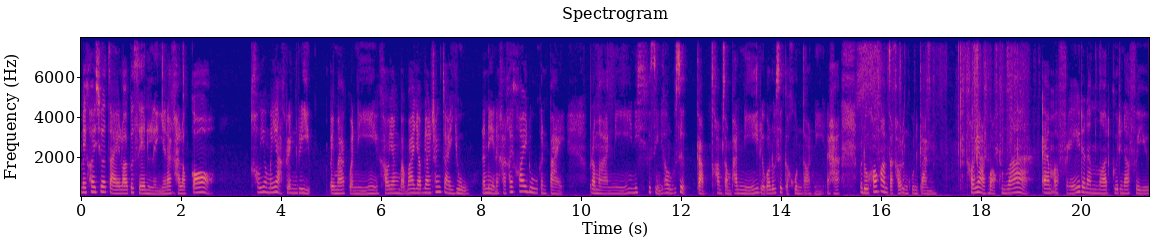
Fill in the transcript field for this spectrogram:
ไม่ค่อยเชื่อใจร้อยเปอร์เซ็นต์อะไรเงี้ยนะคะ แล้วก็เขายังไม่อยากเร่งรีบไปมากกว่านี้ เขายังแบบว่ายับยั้งชั่งใจอยู่ นั่นเองนะคะ ค่อยๆดูกันไป ประมาณนี้นี่คือสิ่งที่เขารู้สึกกับความสัมพันธ์นี้ หรือว่ารู้สึกกับคุณตอนนี้นะคะ มาดูข้อความจากเขาถึงคุณกัน เขาอยากบอกคุณว่า I'm afraid that I'm not good enough for you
